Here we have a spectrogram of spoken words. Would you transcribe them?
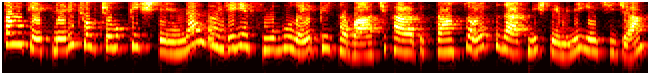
Tavuk etleri çok çabuk piştiğinden önce hepsini bulayıp bir tabağa çıkardıktan sonra kızartma işlemine geçeceğim.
